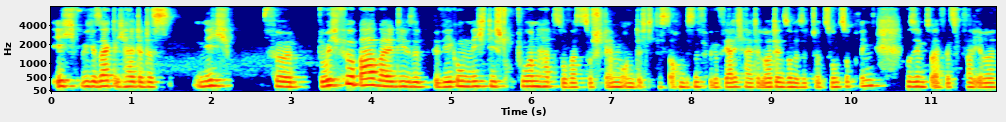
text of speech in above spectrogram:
Ich, wie gesagt, ich halte das nicht für durchführbar, weil diese Bewegung nicht die Strukturen hat, sowas zu stemmen und ich das auch ein bisschen für gefährlich halte, Leute in so eine Situation zu bringen, wo sie im Zweifelsfall ihre,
